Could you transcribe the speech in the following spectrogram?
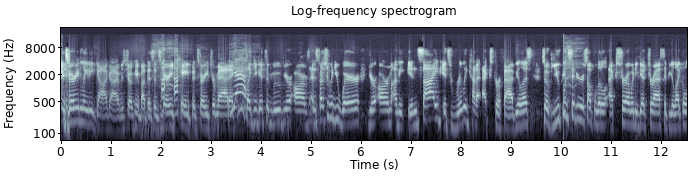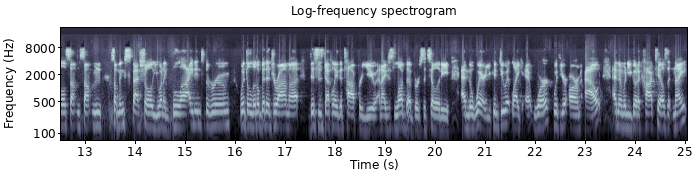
It's very Lady Gaga. I was joking about this. It's very cape. It's very dramatic. Yes. Like you get to move your arms, and especially when you wear your arm on the inside, it's really kind of extra fabulous. So if you consider yourself a little extra when you get dressed, if you like a little something, something, something special, you want to glide into the room with a little bit of drama, this is definitely the top for you. And I just love the versatility and the wear. You can do it like at work with your arm out, and then when you go to cocktails at night,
